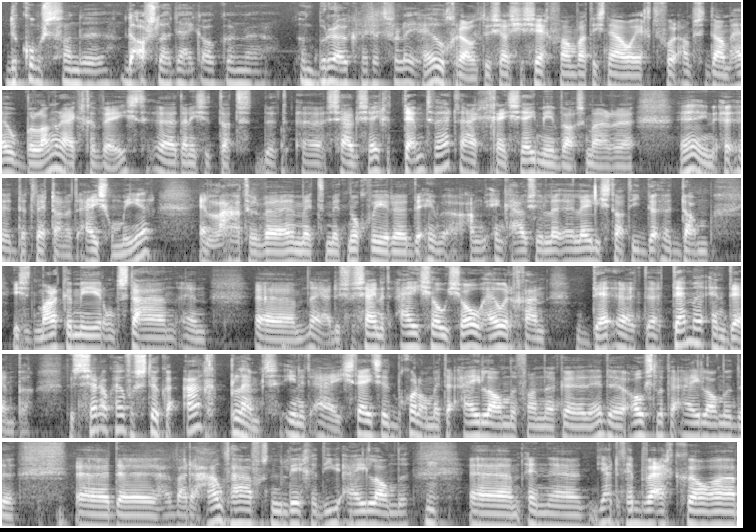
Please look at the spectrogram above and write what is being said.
de komst van de, de afsluitdijk ook een, eh, een breuk met het verleden. Heel groot. Dus als je zegt van wat is nou echt voor Amsterdam heel belangrijk geweest, eh, dan is het dat de uh, Zuiderzee getemd werd. Eigenlijk geen zee meer was, maar in, dat werd dan het IJsselmeer. En later we, met, met nog weer de Enkhuizen-Lelystad, die dam, is het Markenmeer ontstaan. En Uh, nou ja, dus we zijn het ijs sowieso heel erg gaan de, uh, temmen en dempen. Dus er zijn ook heel veel stukken aangeplemd in het ijs. Steeds, het begon al met de eilanden van de, de oostelijke eilanden, de, uh, de, waar de houthavens nu liggen, die eilanden. Hm. en ja, dat hebben we eigenlijk wel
